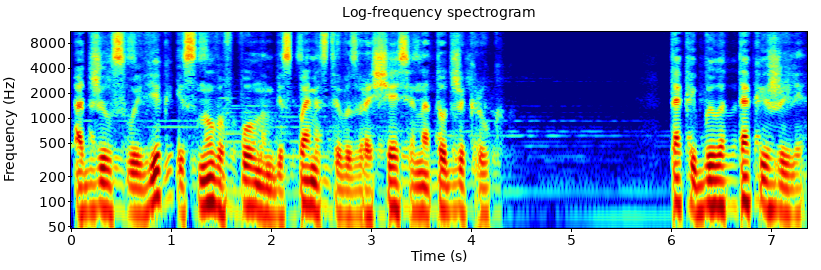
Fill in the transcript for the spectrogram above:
отжил свой век и снова в полном беспамятстве возвращайся на тот же круг. Так и было, так и жили.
